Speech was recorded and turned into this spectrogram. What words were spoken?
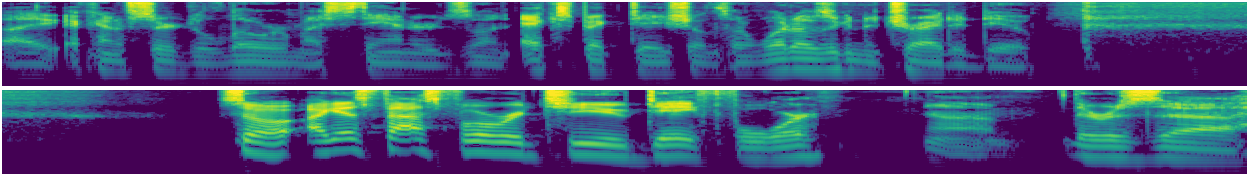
I, I, kind of started to lower my standards on expectations on what I was going to try to do. So I guess fast forward to day four, um, there was uh,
